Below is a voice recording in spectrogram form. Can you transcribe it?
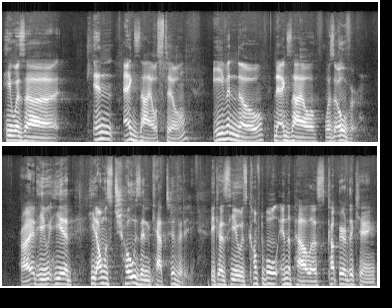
he was uh, in exile still, even though the exile was over, right? He, he had he'd almost chosen captivity because he was comfortable in the palace, cupbearer to the king,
